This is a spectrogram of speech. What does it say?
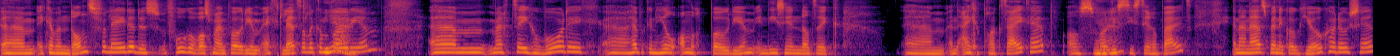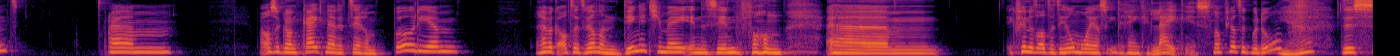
um, ik heb een dansverleden, dus vroeger was mijn podium echt letterlijk een podium. Ja. Um, maar tegenwoordig uh, heb ik een heel ander podium. In die zin dat ik um, een eigen praktijk heb als ja. holistisch therapeut. En daarnaast ben ik ook yogadocent. Maar als ik dan kijk naar de term podium, daar heb ik altijd wel een dingetje mee in de zin van. Um, ik vind het altijd heel mooi als iedereen gelijk is. Snap je wat ik bedoel? Ja. Dus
